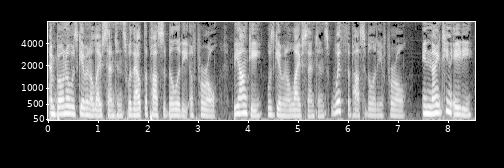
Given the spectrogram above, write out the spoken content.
and Buono was given a life sentence without the possibility of parole. Bianchi was given a life sentence with the possibility of parole. In 1980,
